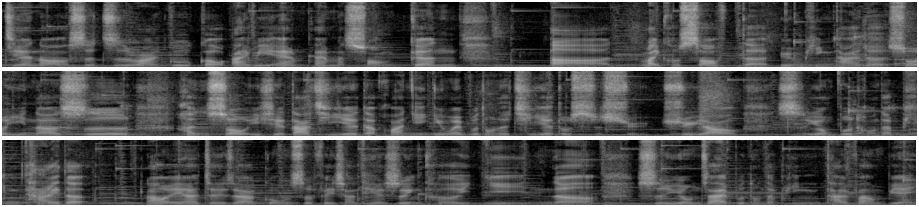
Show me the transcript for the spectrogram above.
件呢是支援 Google、IBM、Amazon 跟呃 Microsoft 的云平台的，所以呢是很受一些大企业的欢迎，因为不同的企业都是需需要使用不同的平台的。然后 AI 这一家公司非常贴心，可以呢使用在不同的平台，方便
